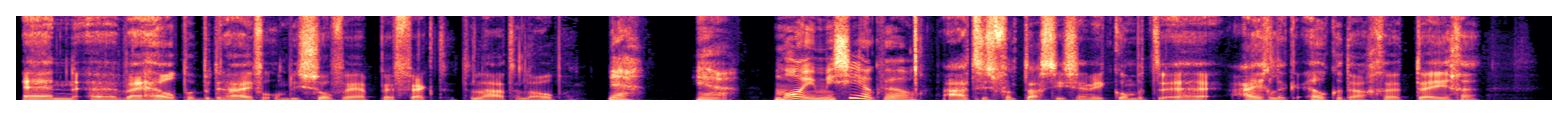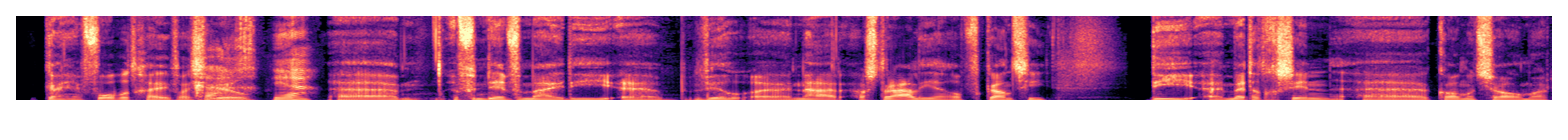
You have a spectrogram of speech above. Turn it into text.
En uh, wij helpen bedrijven om die software perfect te laten lopen. Ja, ja. Mooie missie ook wel. Ah, het is fantastisch en ik kom het eigenlijk elke dag tegen. Ik kan je een voorbeeld geven als Graag. je wil. Ja. Ehm, een vriendin van mij die wil naar Australië op vakantie. Die uh, met het gezin uh, komend zomer,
